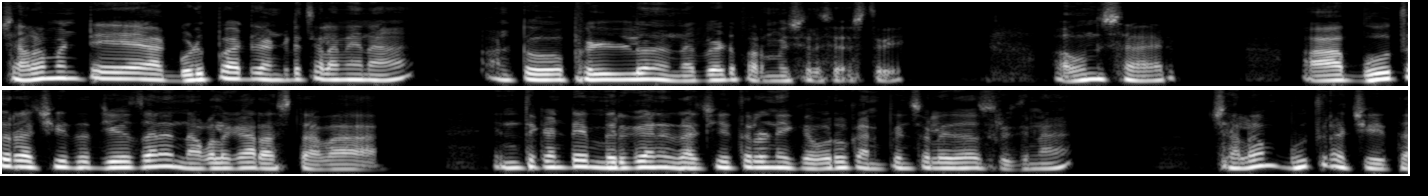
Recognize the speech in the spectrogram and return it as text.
చలం అంటే ఆ గుడిపాటి వెంకటచలమేనా? అంటూ పెళ్ళిలో నవ్వాడు పరమేశ్వర శాస్త్రి. అవును సార్. ఆ భూత రచయిత జీవితాన్ని నవలగా రాస్తావా? ఇంతకంటే మెరుగైన రచయితలు నీకెవరూ కనిపించలేదా సృజన? చలం భూత రచయిత.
